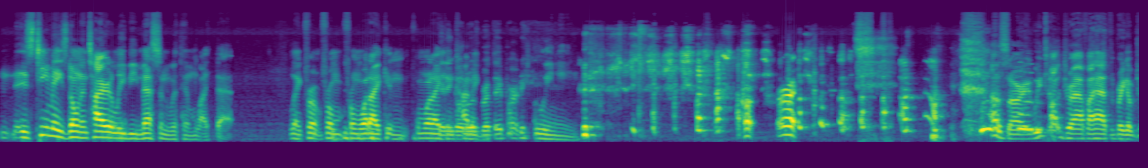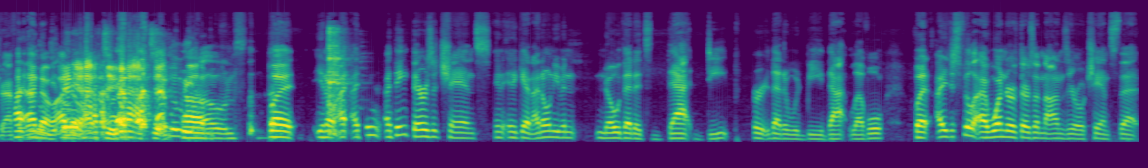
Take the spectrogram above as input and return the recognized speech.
his teammates don't entirely be messing with him like that. Like from from from what I can from what I can kind of birthday party glean. uh, all right. I'm sorry. We talk draft. I have to bring up draft. I, I know. I know. You have to. You have to. movie um, owns. but you know, I, I, think I think there's a chance. And, and again, I don't even know that it's that deep or that it would be that level. But I just feel I wonder if there's a non-zero chance that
